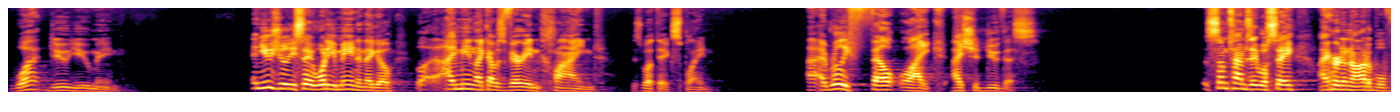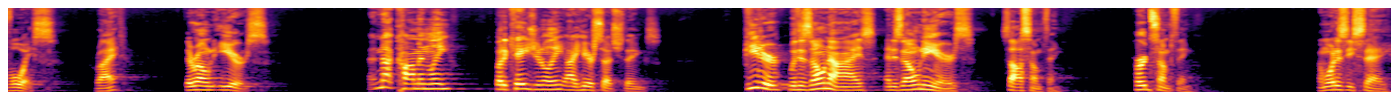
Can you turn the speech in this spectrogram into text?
what do you mean? And usually you say, what do you mean? And they go, well, I mean like I was very inclined, is what they explain. I really felt like I should do this. Sometimes they will say, I heard an audible voice, right? Their own ears. And not commonly, but occasionally I hear such things. Peter, with his own eyes and his own ears, saw something, heard something. And what does he say?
